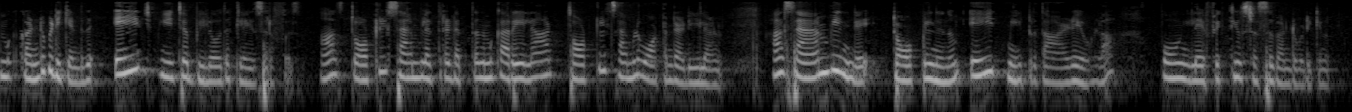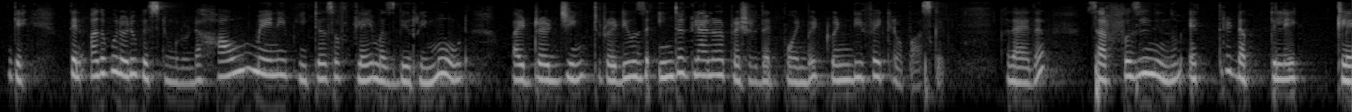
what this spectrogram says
നമുക്ക് കണ്ടുപിടിക്കേണ്ടത് eight metre below the clay surface ആ ടോട്ടൽ സാമ്പിൾ എത്ര ഡെപ്ത് നമുക്കറിയില്ല. ആ ടോട്ടൽ സാമ്പിൾ വാട്ടറിന്റെ അടിയിലാണ്. ആ സാമ്പിളിന്റെ ടോപ്പിൽ നിന്നും എയ്റ്റ് മീറ്റർ താഴെയുള്ള പോയിന്റിലെ എഫക്റ്റീവ് സ്ട്രെസ് കണ്ടുപിടിക്കണം. ഓക്കെ ദെൻ അതുപോലെ ഒരു ക്വസ്റ്റ്യൻ കൂടെ ഉണ്ട്. How many metres of clay must be removed by dredging to reduce the intergranular pressure that point by twenty five kilo pascal അതായത് സർഫസിൽ നിന്നും എത്ര ഡെപ്തിലെ ക്ലേ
